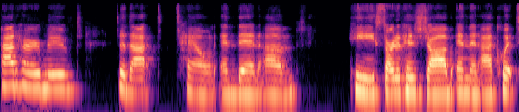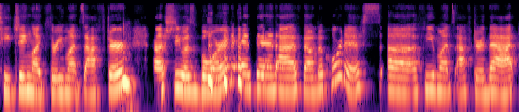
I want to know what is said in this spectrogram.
had her moved to that town, and then um, he started his job and then I quit teaching like three months after uh, she was born. and then I found a Cordis uh, a few months after that.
